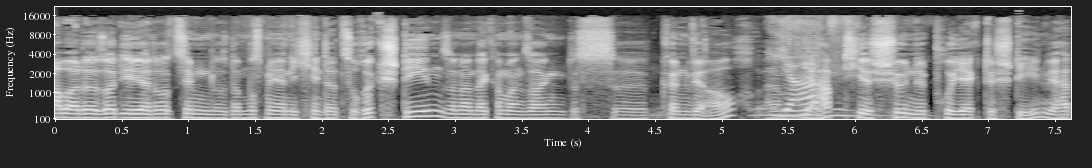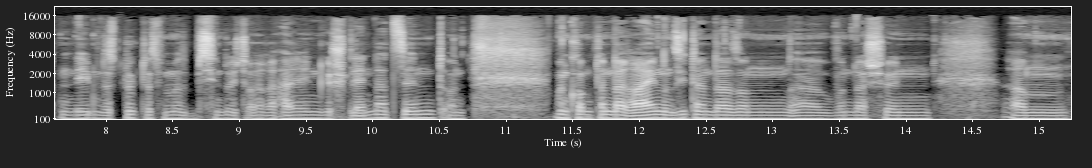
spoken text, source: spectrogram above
Aber da seid ihr ja trotzdem, also da muss man ja nicht hinter zurückstehen, sondern da kann man sagen, das äh, können wir auch. Ähm, Ja, ihr habt hier schöne Projekte stehen. Wir hatten eben das Glück, dass wir mal ein bisschen durch eure Hallen geschlendert sind und man kommt dann da rein und sieht dann da so einen äh, wunderschönen ähm,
